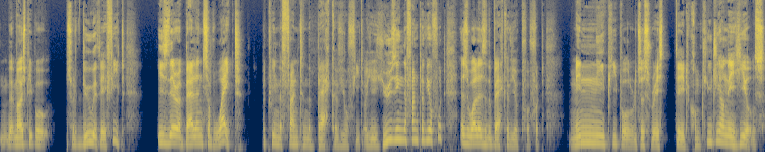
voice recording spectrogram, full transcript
that most people sort of do with their feet. Is there a balance of weight between the front and the back of your feet? Are you using the front of your foot as well as the back of your foot? Many people just rest dead completely on their heels,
